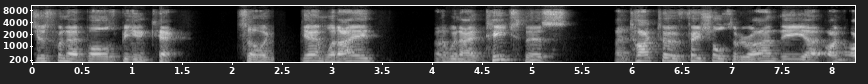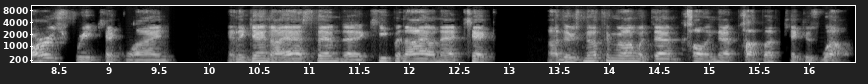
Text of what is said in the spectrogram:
just when that ball's being kicked. So again, what I uh, when I teach this, I talk to officials that are on the uh, on R's free kick line, and again, I ask them to keep an eye on that kick. Uh, there's nothing wrong with them calling that pop up kick as well.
